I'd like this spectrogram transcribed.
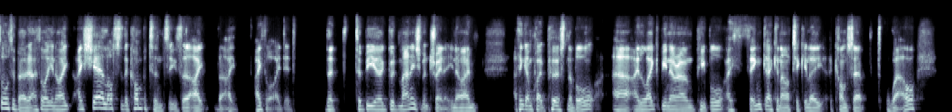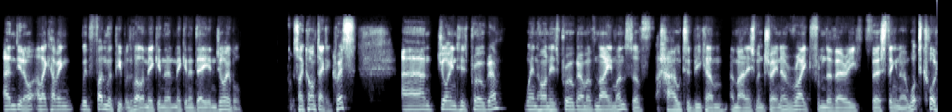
thought about it. I thought, you know, I, I share lots of the competencies that I, that I, I thought I did that to be a good management trainer, you know, I'm, I think I'm quite personable. Uh, I like being around people. I think I can articulate a concept well, and you know, I like having with fun with people as well and making the making a day enjoyable. So I contacted Chris and joined his program. Went on his program of nine months of how to become a management trainer, right from the very first thing. You know, what to call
